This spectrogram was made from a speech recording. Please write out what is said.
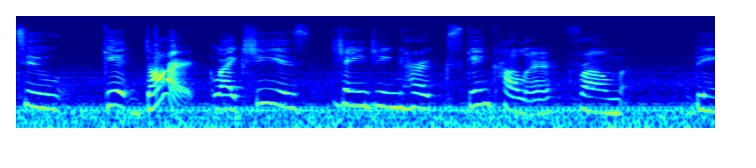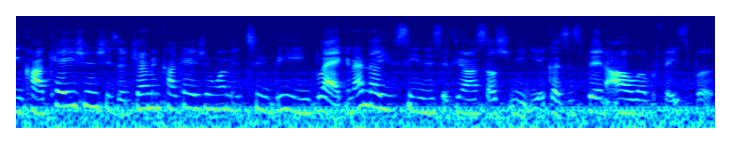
to get dark. Like she is changing her skin color from being Caucasian, she's a German Caucasian woman, to being black. And I know you've seen this if you're on social media because it's been all over Facebook.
